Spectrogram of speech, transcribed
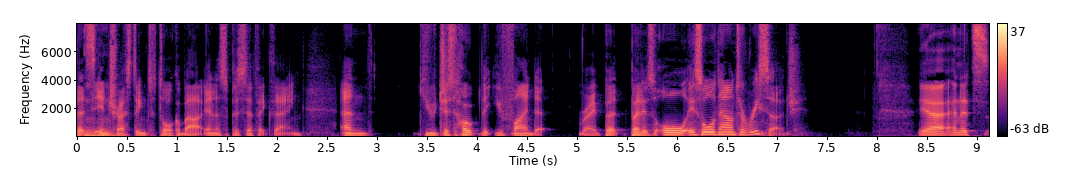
that's Mhm. interesting to talk about in a specific thing, and you just hope that you find it, right? But but it's all it's all down to research. Yeah, and it's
